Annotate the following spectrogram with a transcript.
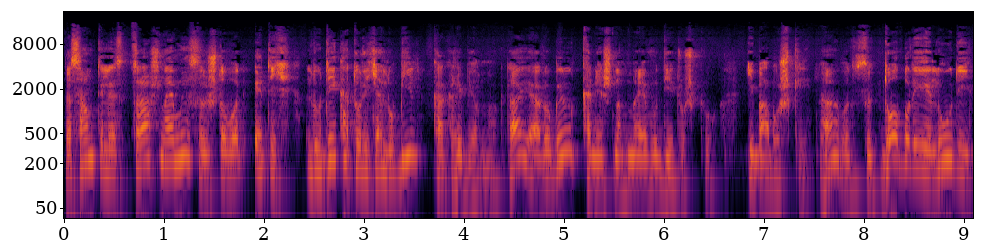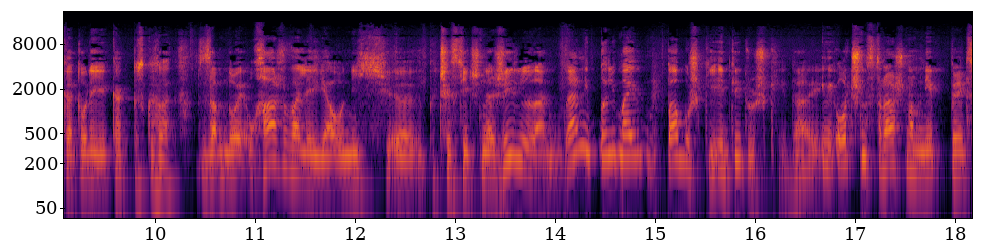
на самом деле страшная мысль, что вот этих людей, которых я любил как ребенок, да, я любил, конечно, моего дедушку и бабушки, да, вот добрые люди, которые, как бы сказать, за мной ухаживали, я у них э, частично жил, они были мои бабушки и дедушки, да, и очень страшно мне представить,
